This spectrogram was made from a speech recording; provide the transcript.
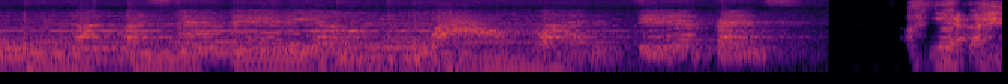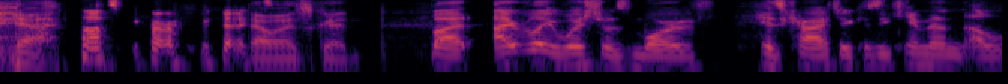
Blockbuster Video. Wow, what a difference. I Yeah, that yeah, was perfect. that was good. But I really wish it was more of his character because he came in a,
